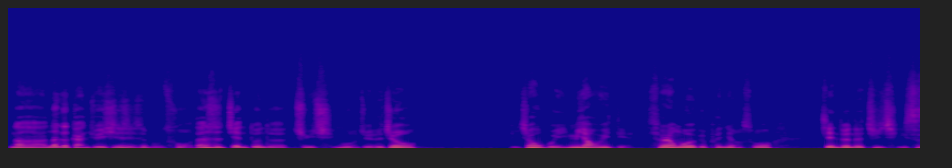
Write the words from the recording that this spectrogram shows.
那那个感觉其实也是不错。但是剑盾的剧情我觉得就比较微妙一点。虽然我有个朋友说剑盾的剧情是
